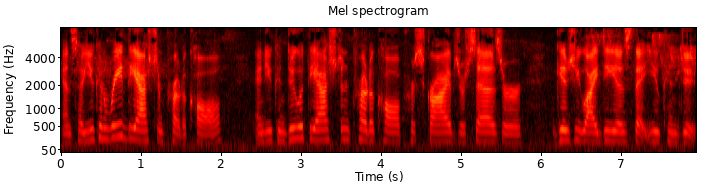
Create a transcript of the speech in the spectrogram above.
And so you can read the Ashton protocol and you can do what the Ashton protocol prescribes or says or gives you ideas that you can do.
